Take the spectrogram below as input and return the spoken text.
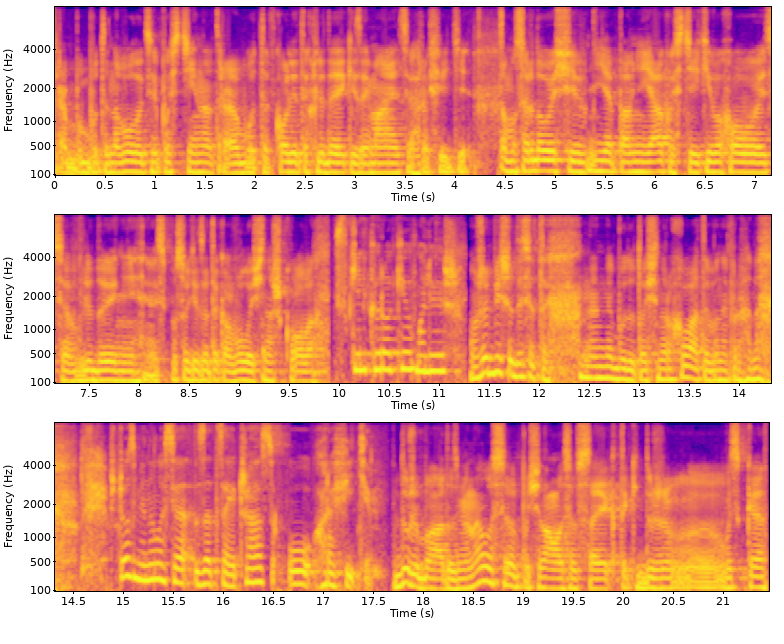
треба бути на вулиці постійно, треба бути в колі тих людей, які займаються графіті. В тому середовищі є певні якості, які виховуються в людині. Ось, По суті, це така вулична школа. Скільки років малюєш? Вже більше десяти. Не, не буду точно рахувати, бо не пригадаю. Що змінилося за цей час у графіті? Дуже багато змінилося. Починалося все як таке дуже вузьке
